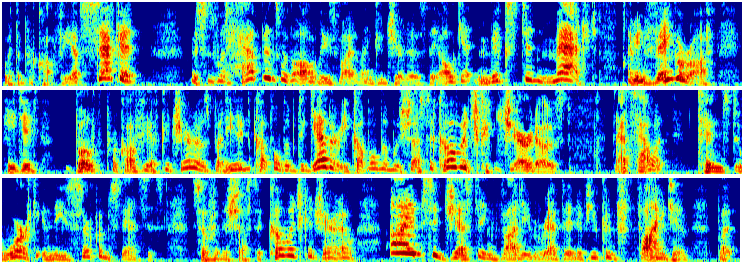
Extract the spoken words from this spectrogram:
with the Prokofiev second. This is what happens with all these violin concertos. They all get mixed and matched. I mean, Vengerov, he did both Prokofiev concertos, but he didn't couple them together. He coupled them with Shostakovich concertos. That's how it tends to work in these circumstances. So for the Shostakovich concerto, I'm suggesting Vadim Repin if you can find him. But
